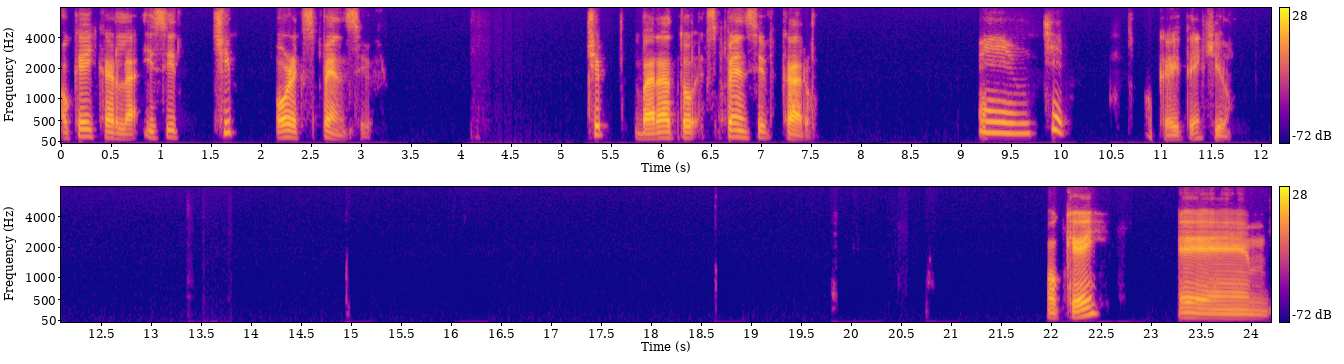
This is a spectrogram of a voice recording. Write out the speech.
Okay, Carla, is it cheap or expensive? Cheap, barato, expensive, caro. um, cheap. Okay, thank you. Okay. Um,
